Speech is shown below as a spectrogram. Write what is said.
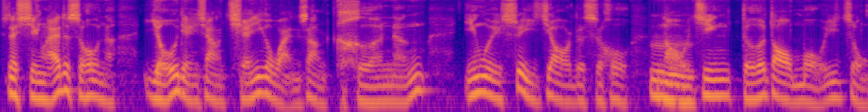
在醒来的时候呢，有点像前一个晚上，可能因为睡觉的时候脑筋得到某一种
